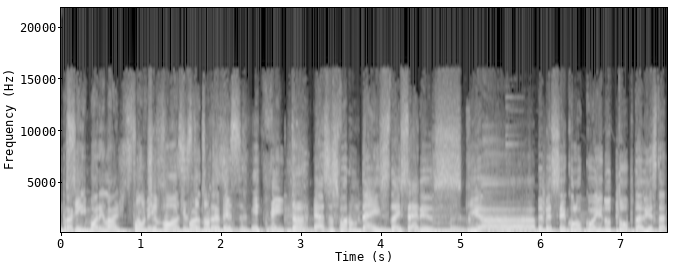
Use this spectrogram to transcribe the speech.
pra sim. quem mora em Lages. Fonte talvez, vozes da tua Brasil. cabeça. Enfim, Tá. essas foram 10 das séries que a BBC colocou aí no topo da lista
